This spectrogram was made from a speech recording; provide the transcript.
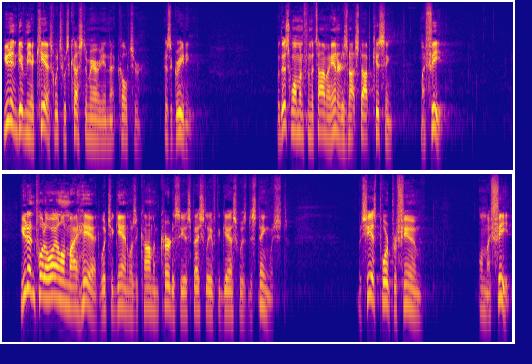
You didn't give me a kiss, which was customary in that culture, as a greeting. But this woman, from the time I entered, has not stopped kissing my feet. You didn't put oil on my head, which again was a common courtesy, especially if the guest was distinguished. But she has poured perfume on my feet.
